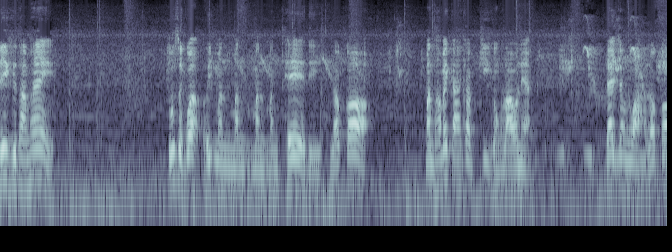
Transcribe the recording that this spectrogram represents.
นี่คือทำให้ รู้สึกว่าเฮ้ยมันมันมันมันเท่ดี แล้วก็มันทำให้การขับขี่ของเราเนี่ย ได้จังหวะแล้วก็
